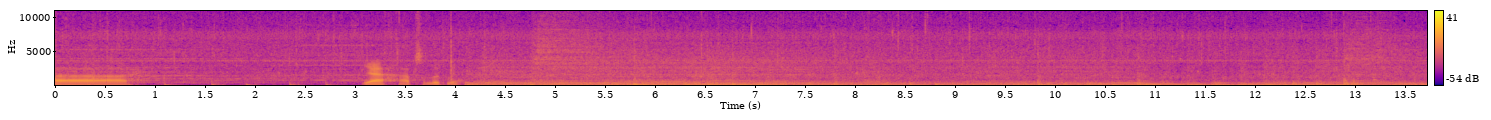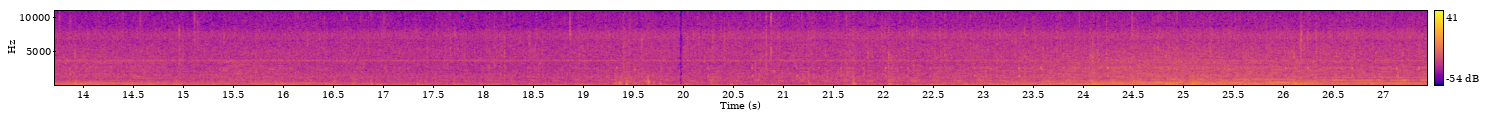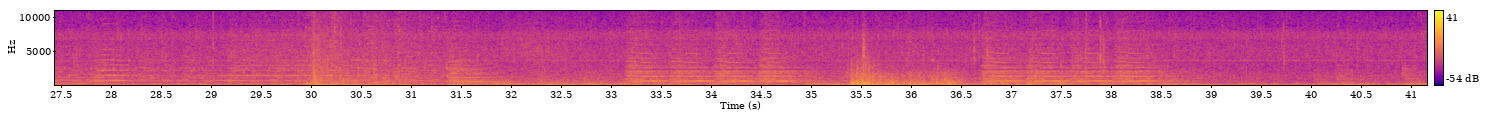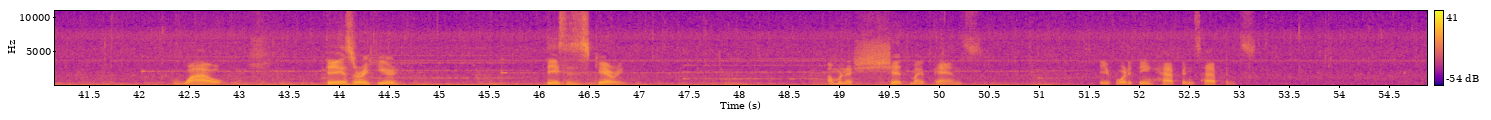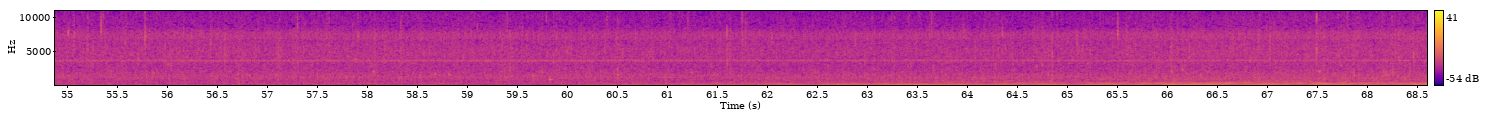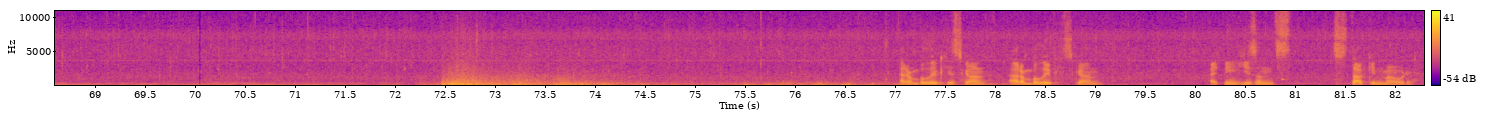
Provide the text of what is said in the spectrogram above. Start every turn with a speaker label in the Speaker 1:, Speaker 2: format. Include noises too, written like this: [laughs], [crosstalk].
Speaker 1: Uh, yeah, absolutely. Wow. This right here, this is scary. I'm gonna shit my pants if what I think happens, happens. I don't believe he's gone. I don't believe he's gone. I think he's on st stuck in mode.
